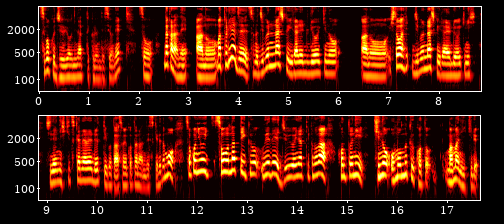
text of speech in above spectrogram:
すごく重要になってくるんですよね。そうだからねあの、まあ、とりあえずその自分らしくいられる領域のあの人は自分らしくいられる領域に自然に引きつけられるっていうことはそういうことなんですけれどもそこにおいそうなっていく上で重要になっていくのが本当に気の赴くことままに生きる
